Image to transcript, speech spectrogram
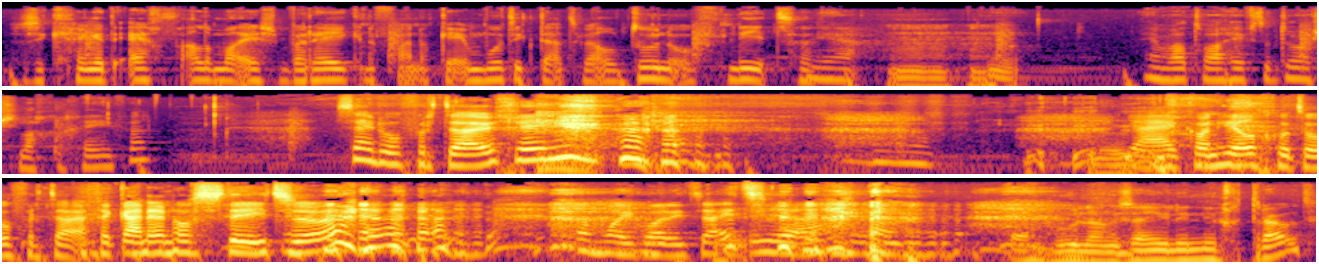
Dus ik ging het echt allemaal eerst berekenen van... oké, moet ik dat wel doen of niet? Ja. Mm -hmm. En wat wel heeft de doorslag gegeven? Zijn overtuiging. Ja, hij kan heel goed overtuigen. Kan hij nog steeds hoor. Een mooie kwaliteit. Ja. En hoe lang zijn jullie nu getrouwd?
